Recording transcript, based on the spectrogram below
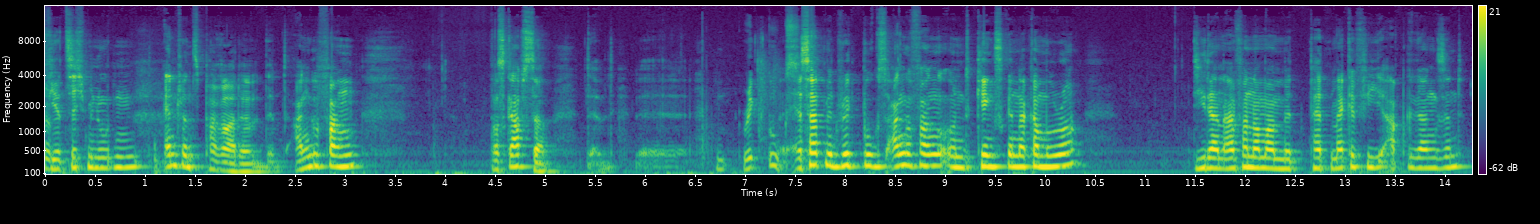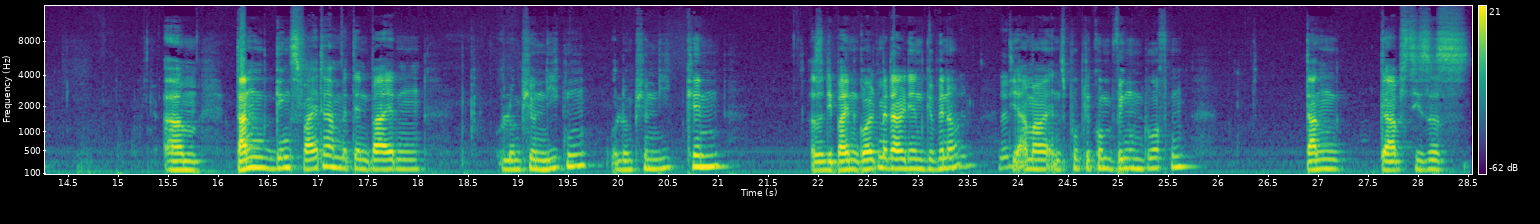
40 Minuten Entrance-Parade. Angefangen. Was gab's da? Rick Books. Es hat mit Rick Books angefangen und Kingston Nakamura, die dann einfach nochmal mit Pat McAfee abgegangen sind. Ähm, dann ging es weiter mit den beiden Olympioniken, Olympioniken, also die beiden Goldmedaillengewinner, die einmal ins Publikum winken durften. Dann gab es dieses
